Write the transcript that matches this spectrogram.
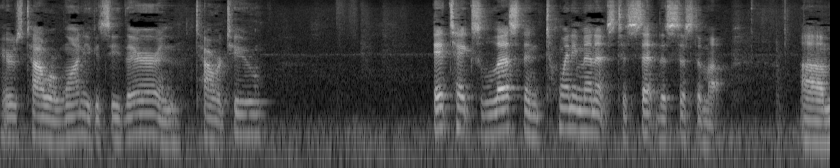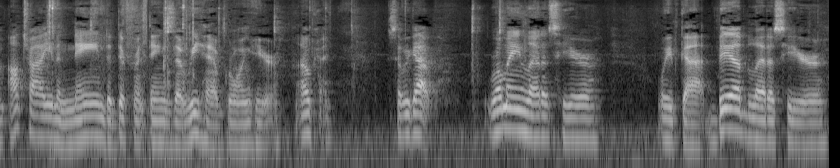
Here's tower one, you can see there, and tower two. It takes less than 20 minutes to set this system up. Um, I'll try even name the different things that we have growing here. Okay, so we got romaine lettuce here. We've got Bibb lettuce here.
